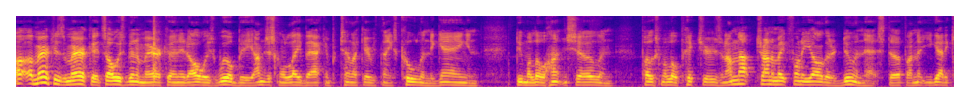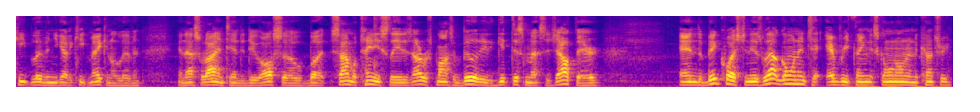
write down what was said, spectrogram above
uh, America's America. It's always been America and it always will be. I'm just going to lay back and pretend like everything's cool in the gang and do my little hunting show and post my little pictures. And I'm not trying to make fun of y'all that are doing that stuff. I know you got to keep living, you got to keep making a living. And that's what I intend to do also. But simultaneously, it is our responsibility to get this message out there. And the big question is without going into everything that's going on in the country,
